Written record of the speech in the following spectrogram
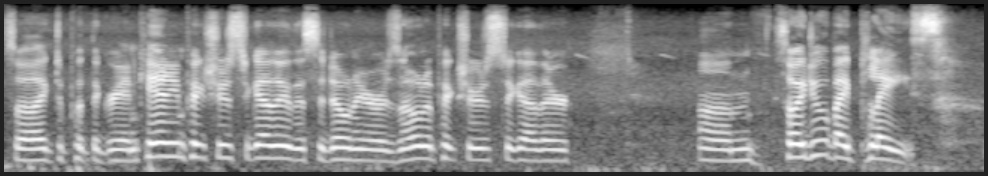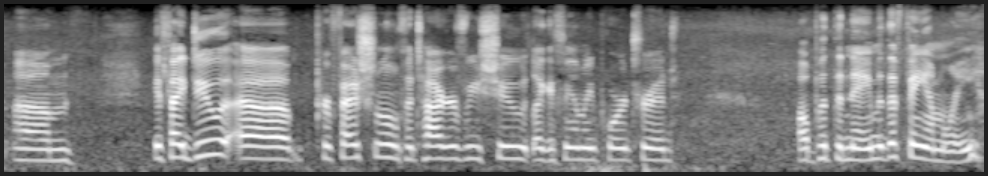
So I like to put the Grand Canyon pictures together, the Sedona, Arizona pictures together, um, so I do it by place. Um, if I do a professional photography shoot, like a family portrait, I'll put the name of the family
